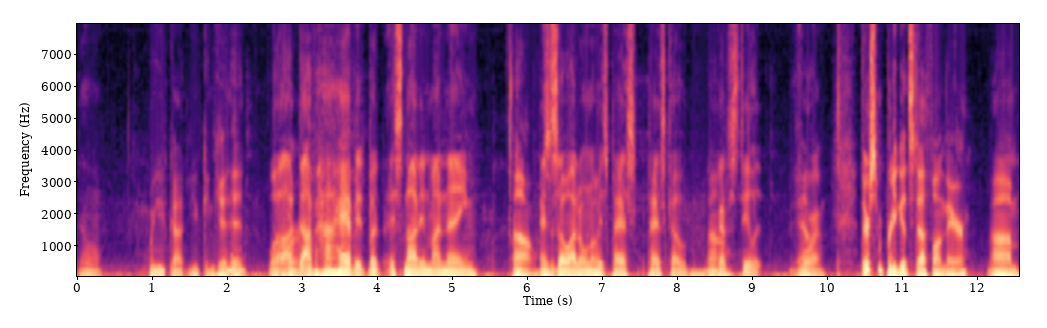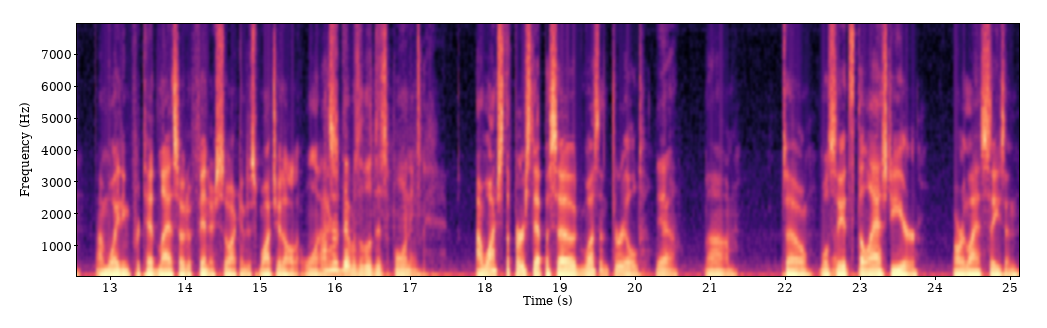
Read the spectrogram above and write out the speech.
no. Well, you've got you can get it. Well, Or- I, I have it, but it's not in my name. Oh, and so- so, I don't know his pass passcode. I've Oh. got to steal it before Yeah. There's some pretty good stuff on there. Um, I'm waiting for Ted Lasso to finish so I can just watch it all at once. I heard that was a little disappointing. I watched the first episode, wasn't thrilled. Yeah. Um, so we'll see. It's the last year or last season.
